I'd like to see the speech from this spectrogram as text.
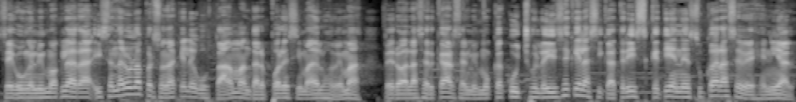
Según él mismo aclara, Isana era una persona que le gustaba mandar por encima de los demás, pero al acercarse al mismo Kakucho le dice que la cicatriz que tiene en su cara se ve genial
